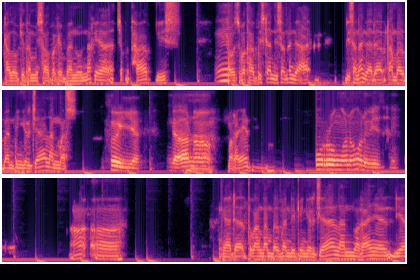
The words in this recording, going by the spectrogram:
Kalau kita misal pakai ban lunak ya cepet habis. Hmm. Kalau cepet habis kan di sana nggak di sana nggak ada tambal ban pinggir jalan mas. Oh iya, nggak ono. Nah, makanya murung ngono-ngono biasa nih. Oh, uh, nggak ada tukang tambal ban di pinggir jalan makanya dia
